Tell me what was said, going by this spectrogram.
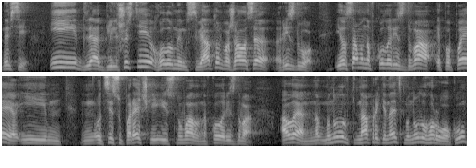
Не всі. І для більшості головним святом вважалося Різдво. І от саме навколо Різдва епопея і оці суперечки існували навколо Різдва. Але на минуло наприкінець минулого року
